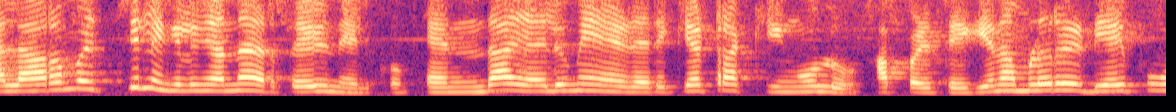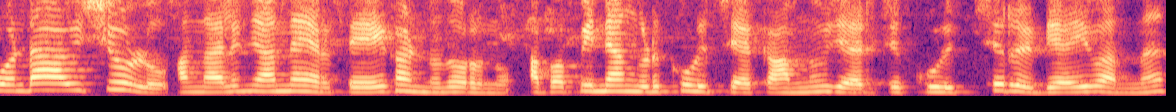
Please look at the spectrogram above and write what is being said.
അലാറം വെച്ചില്ലെങ്കിലും ഞാൻ നേരത്തെ എഴുന്നേൽക്കും. എന്തായാലും ഏഴരയ്ക്ക് ട്രക്കിംഗ് ഉള്ളൂ. അപ്പോഴത്തേക്ക് നമ്മൾ റെഡിയായി പോകേണ്ട ആവശ്യമുള്ളൂ. എന്നാലും ഞാൻ നേരത്തെ കണ്ണു തുറന്നു. അപ്പൊ പിന്നെ അങ്ങോട്ട് കുളിച്ചേക്കാം എന്ന് വിചാരിച്ച് കുളിച്ച് റെഡിയായി വന്ന്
